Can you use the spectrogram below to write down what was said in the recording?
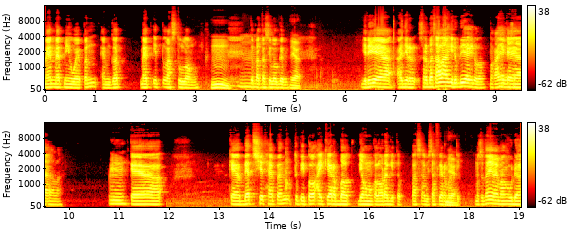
man made me a weapon, and God made it last too long. Hmm. Itu kata si Logan. Ya. Jadi kayak anjir serba salah hidup dia gitu loh. Makanya Iya, kayak salah. Hmm, kayak kayak bad shit happen to people I care about. Dia ngomong ke Laura gitu pas abis Xavier Iya. mati. Maksudnya ya memang udah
